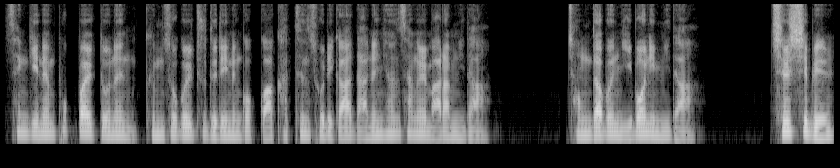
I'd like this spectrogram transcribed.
생기는 폭발 또는 금속을 두드리는 것과 같은 소리가 나는 현상을 말합니다. 정답은 2번입니다. 71.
